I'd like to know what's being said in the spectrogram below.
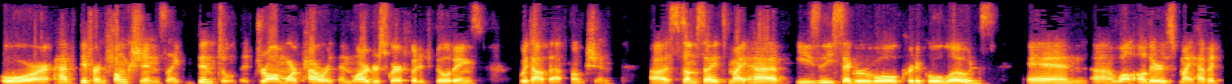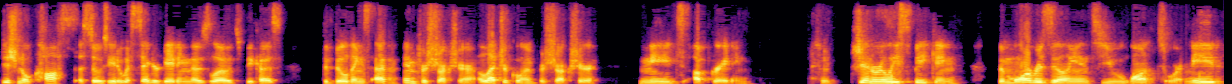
or have different functions like dental that draw more power than larger square footage buildings without that function. Uh, some sites might have easily segregable critical loads, and uh, while others might have additional costs associated with segregating those loads because the building's infrastructure, electrical infrastructure, needs upgrading. So generally speaking, the more resilience you want or need,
